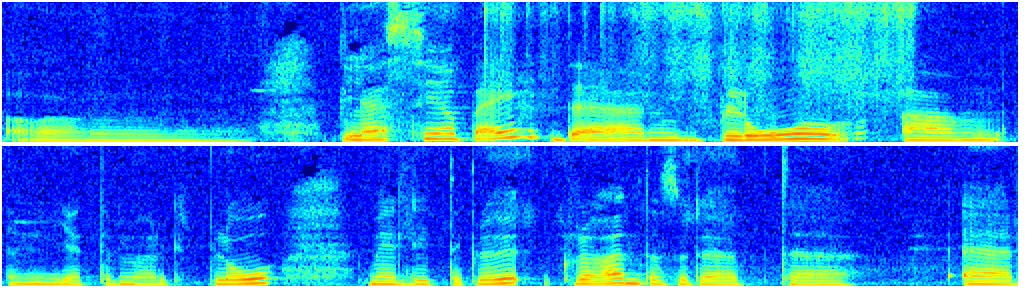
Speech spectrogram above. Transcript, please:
um, Glacier Bay. Det är en blå, um, en jättemörkt blå med lite grö grönt. Alltså det, det, är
